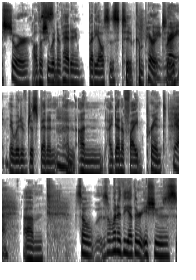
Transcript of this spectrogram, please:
Sure, although she wouldn't have had anybody else's to compare it to. Right. It would have just been an, an unidentified print. Yeah. Um, so, so one of the other issues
